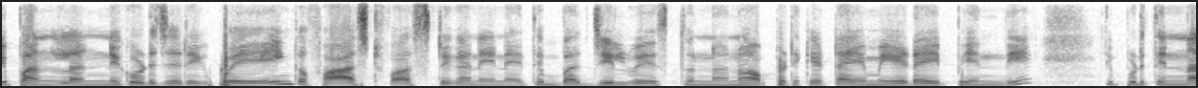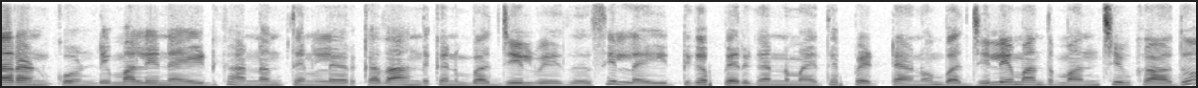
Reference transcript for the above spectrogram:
ఈ పనులన్నీ కూడా జరిగిపోయాయి. ఇంకా ఫాస్ట్ ఫాస్ట్గా నేనైతే బజ్జీలు వేస్తున్నాను. అప్పటికే టైం ఏడైపోయింది. ఇప్పుడు తిన్నారనుకోండి మళ్ళీ నైట్కి అన్నం తినలేరు కదా అందుకని బజ్జీలు వేసేసి లైట్గా పెరుగన్నం అయితే పెట్టాను. బజ్జీలు ఏమంత మంచివి కాదు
